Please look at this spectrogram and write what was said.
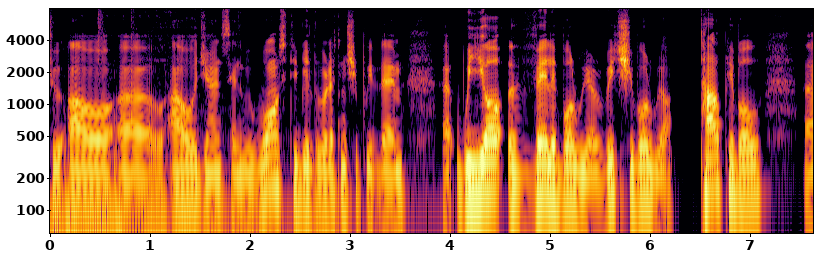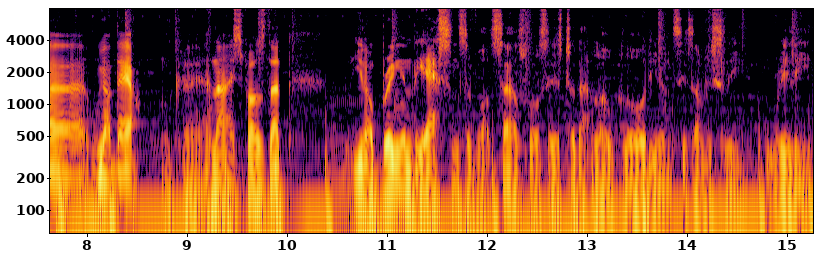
to our uh, our audience, and we want to build a relationship with them. Uh, we are available. We are reachable. We are palpable. Uh, we are there. Okay, and I suppose that you know bringing the essence of what Salesforce is to that local audience is obviously really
